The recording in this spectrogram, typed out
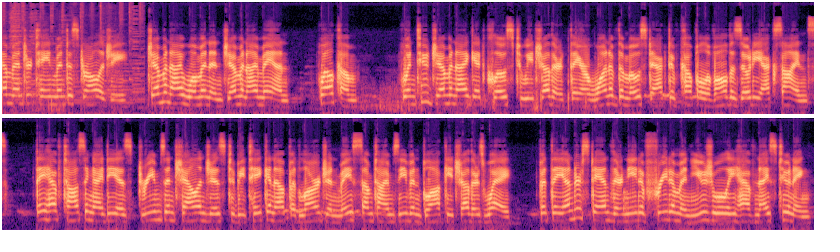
GM Entertainment Astrology. Gemini Woman and Gemini Man. Welcome. When two Gemini get close to each other, they are one of the most active couple of all the zodiac signs. They have tossing ideas, dreams, and challenges to be taken up at large and may sometimes even block each other's way. But they understand their need of freedom and usually have nice tuning.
